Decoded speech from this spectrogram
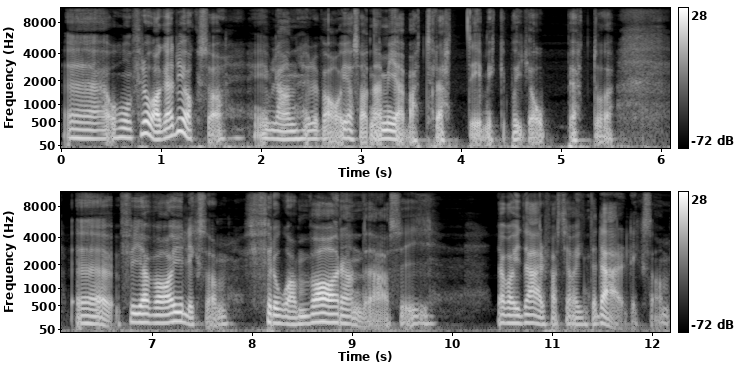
Eh, och hon frågade ju också ibland hur det var och jag sa nej men jag bara trött, det är mycket på jobbet. Och, Eh, för jag var ju liksom frånvarande, alltså i, jag var ju där fast jag var inte där liksom.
